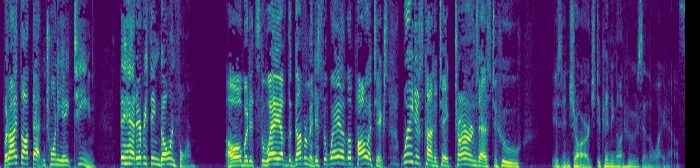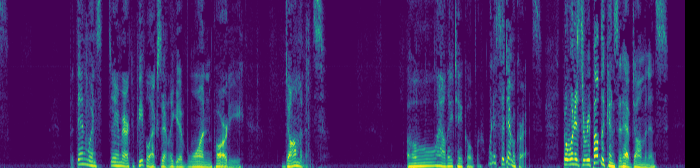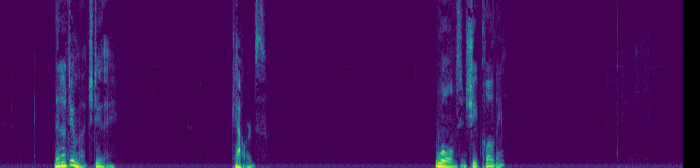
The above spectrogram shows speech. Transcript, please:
But I thought that in 2018. They had everything going for them. Oh, but it's the way of the government. It's the way of the politics. We just kind of take turns as to who is in charge, depending on who's in the White House. But then when the American people accidentally give one party dominance, Oh, how they take over. When it's the Democrats. But when it's the Republicans that have dominance, they don't do much, do they? Cowards. Wolves in sheep clothing.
